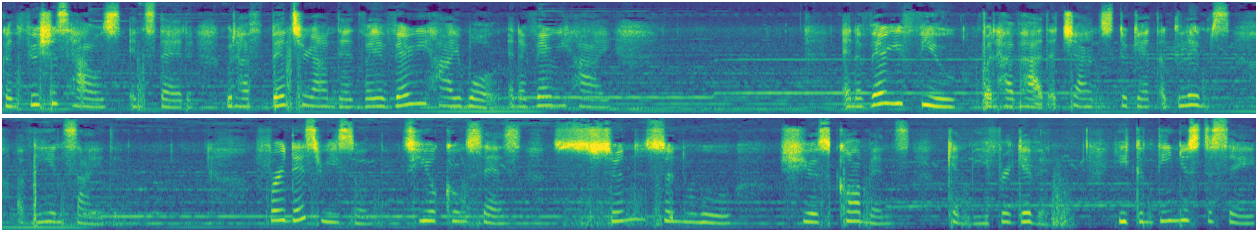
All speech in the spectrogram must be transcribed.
Confucius' house, instead, would have been surrounded by a very high wall and a very high and a very few would have had a chance to get a glimpse of the inside. For this reason, Chiu Kung says Sun Sun Wu Xu's comments can be forgiven. He continues to say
